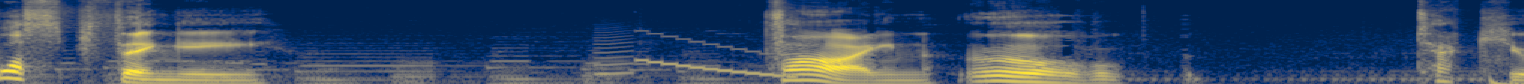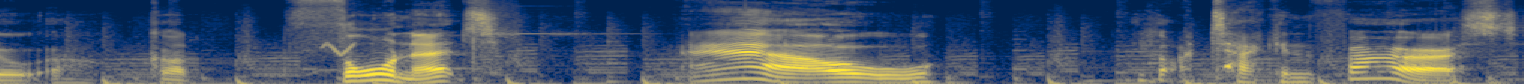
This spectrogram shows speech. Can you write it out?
wasp thingy. Fine. Oh. Attack you. Oh god. Thornet? Ow! You got attacking first.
